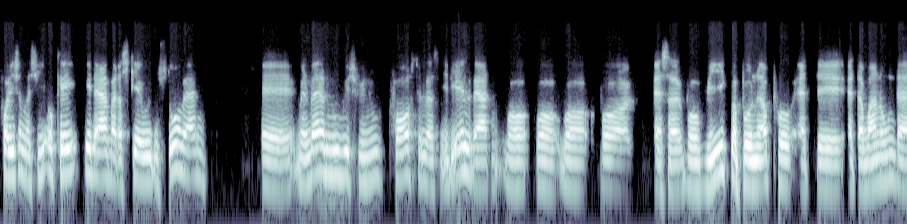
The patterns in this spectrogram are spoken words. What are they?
for ligesom at sige, okay, et er, hvad der sker ude i den store verden, øh, men hvad er det nu, hvis vi nu forestiller os en ideel verden, hvor, hvor, hvor, hvor, altså, hvor vi ikke var bundet op på, at, øh, at der var nogen, der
